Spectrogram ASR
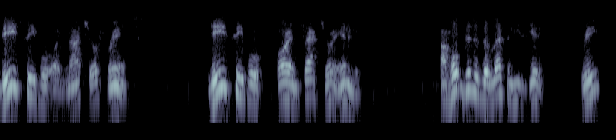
These people are not your friends. These people are, in fact, your enemy. I hope this is the lesson he's getting. Read.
